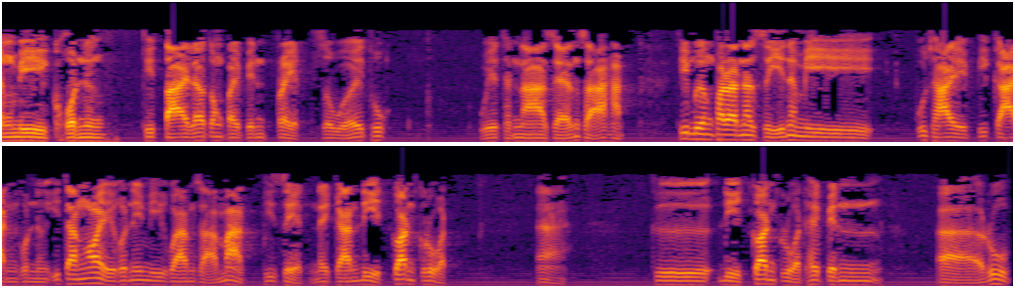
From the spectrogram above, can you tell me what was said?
ยังมีคนหนึ่งที่ตายแล้วต้องไปเป็นเปรตเสวยทุกเวทนาแสนสาหัส ที่เมืองพาราณสีนะมีผู้ชายพิการคนหนึ่งอิตาง่อยคนนี้มีความสามารถพิเศษในการดีดก้อนกรวด อ่าคือดีดก้อนกรวดให้เป็นรูป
